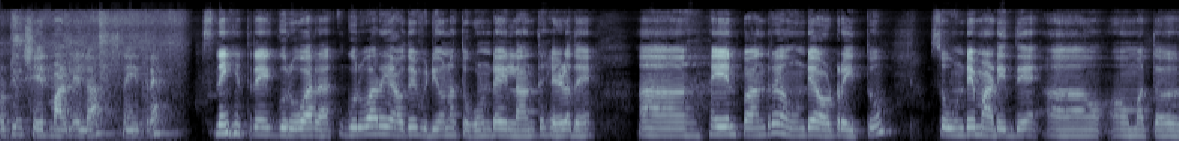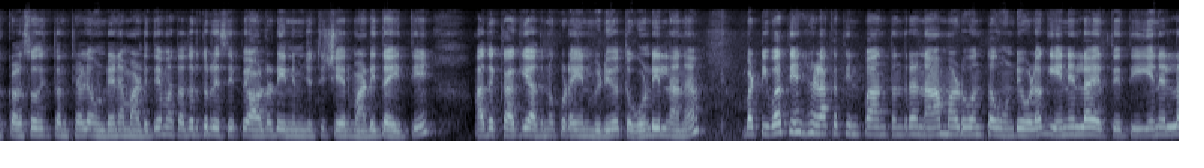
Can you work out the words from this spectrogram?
ರೊಟೀನ್ ಶೇರ್ ಮಾಡಲಿಲ್ಲ ಸ್ನೇಹಿತರೆ. ಸ್ನೇಹಿತರೆ, ಗುರುವಾರ ಗುರುವಾರ ಯಾವುದೇ ವಿಡಿಯೋನ ತೊಗೊಂಡೇ ಇಲ್ಲ ಅಂತ ಹೇಳಿದೆ ಏನಪ್ಪ ಅಂದ್ರೆ ಉಂಡೆ ಆರ್ಡ್ರ್ ಇತ್ತು. ಸೊ ಉಂಡೆ ಮಾಡಿದ್ದೆ. ಮತ್ತು ಕಳಿಸೋದಿತ್ತು ಅಂಥೇಳಿ ಉಂಡೆನೇ ಮಾಡಿದ್ದೆ. ಮತ್ತು ಅದರದ್ದು ರೆಸಿಪಿ ಆಲ್ರೆಡಿ ನಿಮ್ಮ ಜೊತೆ ಶೇರ್ ಮಾಡಿದ್ದೆ ಐತಿ. ಅದಕ್ಕಾಗಿ ಅದನ್ನು ಕೂಡ ಏನು ವಿಡಿಯೋ ತೊಗೊಂಡಿಲ್ಲ ನಾನು. ಬಟ್ ಇವತ್ತೇನು ಹೇಳಕತ್ತೀನಪ್ಪ ಅಂತಂದ್ರೆ ನಾ ಮಾಡುವಂಥ ಉಂಡೆ ಒಳಗೆ ಏನೆಲ್ಲ ಇರ್ತೈತಿ, ಏನೆಲ್ಲ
